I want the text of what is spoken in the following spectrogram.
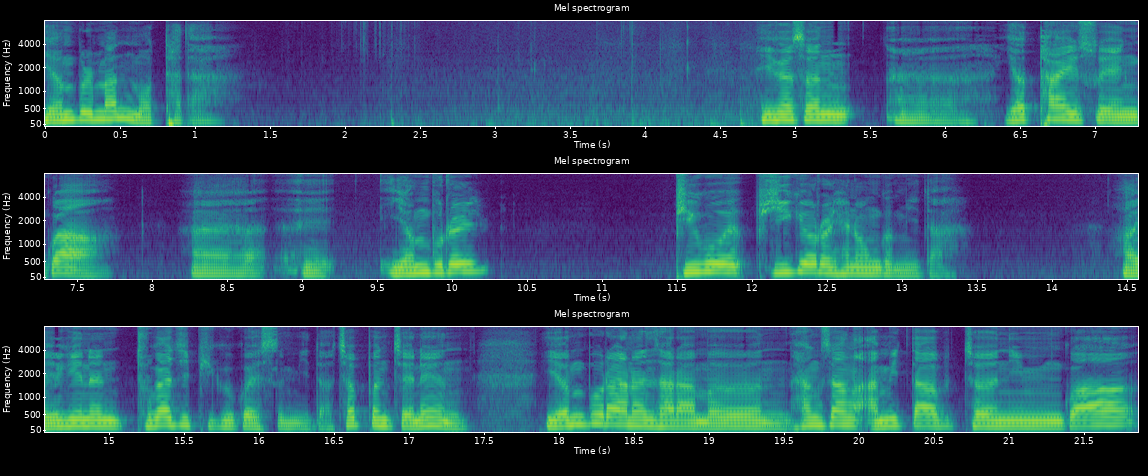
연불만 못하다. 이것은 어, 여타의 수행과 어, 연불을 비교, 비교를 해 놓은 겁니다. 아, 여기는 두 가지 비교가 있습니다. 첫 번째는 연부라는 사람은 항상 아미타 부처님과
